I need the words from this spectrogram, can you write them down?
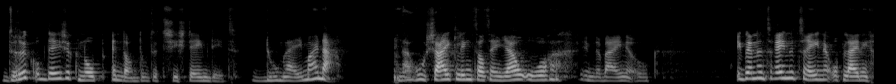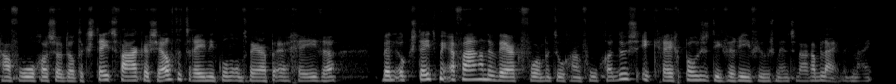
Druk op deze knop en dan doet het systeem dit. Doe mij maar na. Nou, hoe saai klinkt dat in jouw oren? In de mijne ook. Ik ben een trainer-trainer opleiding gaan volgen, zodat ik steeds vaker zelf de training kon ontwerpen en geven. Ben ook steeds meer ervarende werkvormen toe gaan voegen, dus ik kreeg positieve reviews, mensen waren blij met mij.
